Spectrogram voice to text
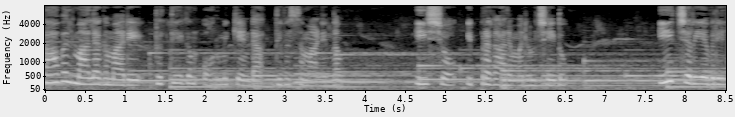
കാവൽ മാലാകമാരെ പ്രത്യേകം ഓർമ്മിക്കേണ്ട ദിവസമാണിന്ന്. ഈശോ ഇപ്രകാരം അരുൾ ചെയ്തു. ഈ ചെറിയവരിൽ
